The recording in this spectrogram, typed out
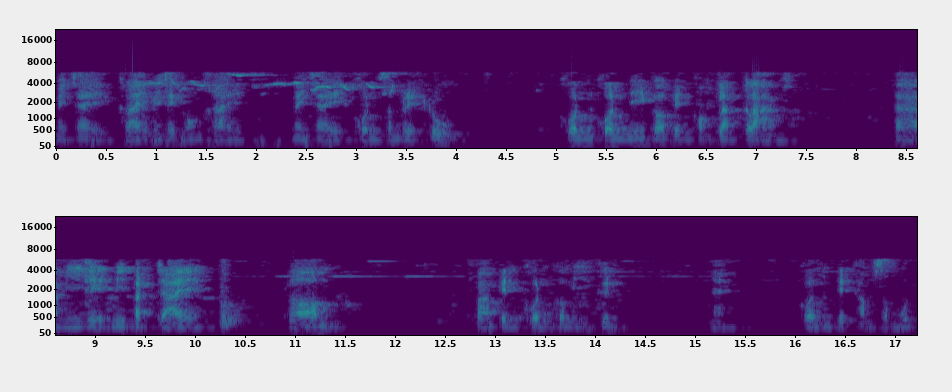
ไม่ใช่ใคร ไม่ใช่ของใคร ไม่ใช่คนสำเร็จรูป คนคนนี้ก็เป็นของกลางๆ มีเหตุมีปัจจัย พร้อม ความเป็นคนก็มีขึ้นนะคนเป็นคำสมมุติ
